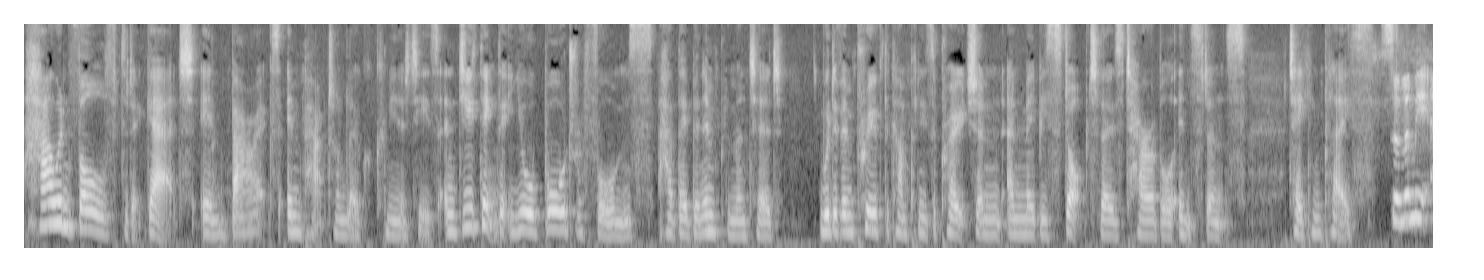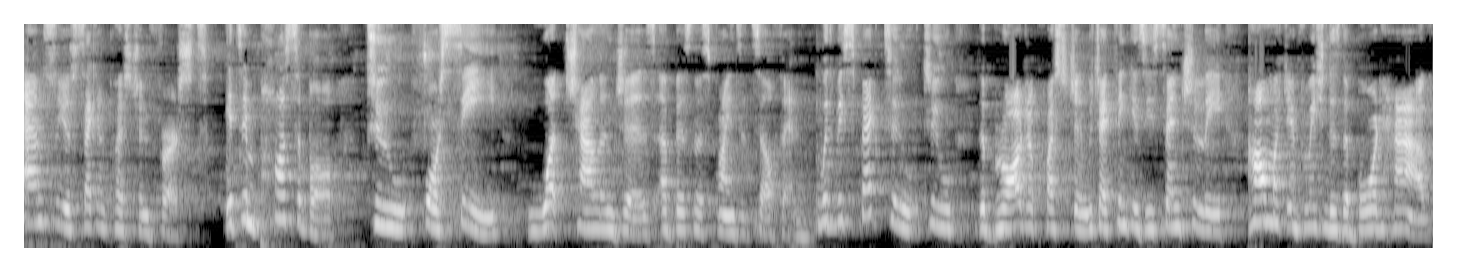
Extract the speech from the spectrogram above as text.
how involved did it get in Barrick's impact on local communities? And do you think that your board reforms, had they been implemented, would have improved the company's approach and, and maybe stopped those terrible incidents taking place? So let me answer your second question first. It's impossible to foresee what challenges a business finds itself in. With respect to, to the broader question, which I think is essentially how much information does the board have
